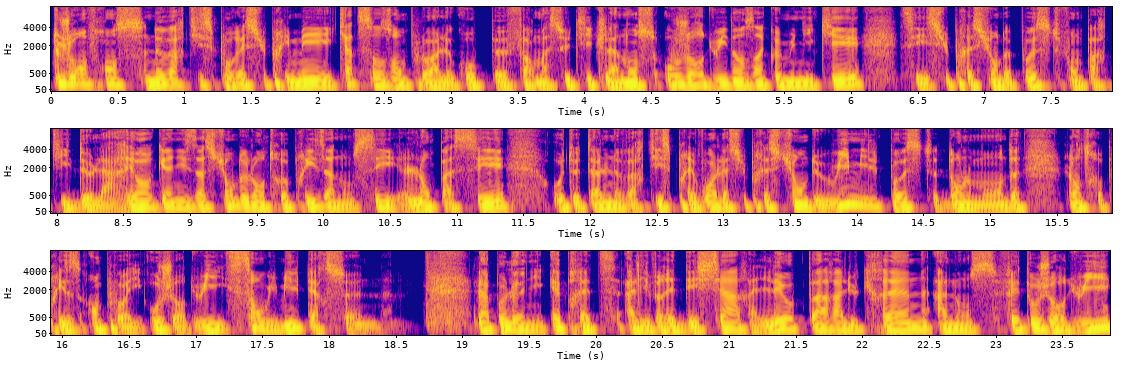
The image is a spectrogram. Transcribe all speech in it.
Toujours en France, Novartis pourrait supprimer 400 emplois. Le groupe pharmaceutique l'annonce aujourd'hui dans un communiqué. Ces suppressions de postes font partie de la réorganisation de l'entreprise annoncée l'an passé. Au total, Novartis prévoit la suppression de 8000 postes dans le monde. L'entreprise emploie aujourd'hui 108 000 personnes. La Pologne est prête à livrer des chars Léopard à l'Ukraine, annonce faite aujourd'hui.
